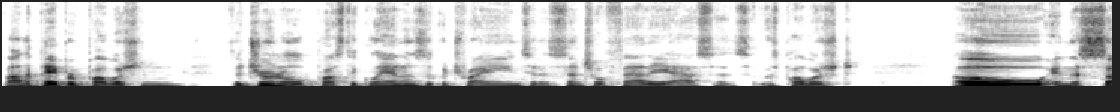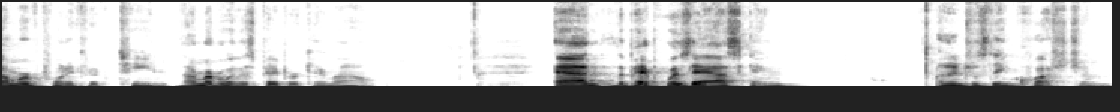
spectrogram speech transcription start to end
Found a paper published in the journal Prostaglandins, Leukotrienes, and Essential Fatty Acids. It was published, oh, in the summer of 2015. I remember when this paper came out. And the paper was asking an interesting question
